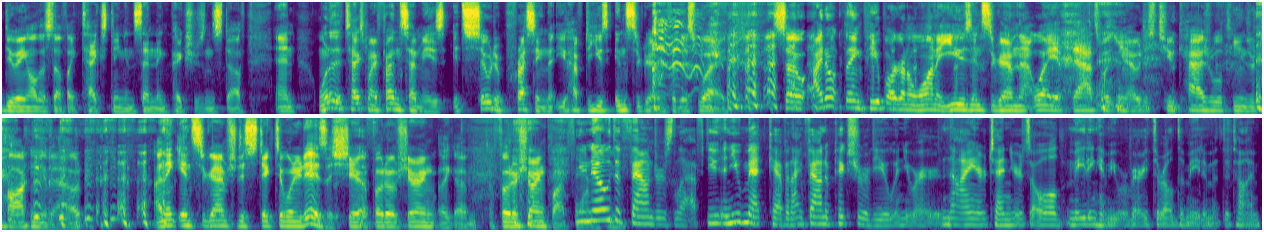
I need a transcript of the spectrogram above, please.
doing all this stuff like texting and sending pictures and stuff. And one of the texts my friend sent me is, "It's so depressing that you have to use Instagram for this way." so I don't think people are going to want to use Instagram that way if that's what you know, just two casual teens are talking about. I think Instagram should just stick to what it is: a share, a photo of sharing, like um, a photo sharing platform. You know the founders left, you, and you met Kevin. I found a picture of you when you were nine or ten years old, meeting him. You were very thrilled to meet him at the time.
